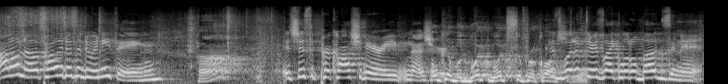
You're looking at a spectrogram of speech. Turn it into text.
I don't know. It probably doesn't do anything. Huh? It's just a precautionary measure. Okay, but what, what's the precaution? Because what if there's like little bugs in it?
